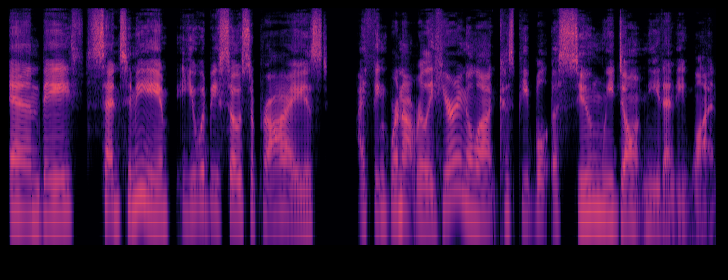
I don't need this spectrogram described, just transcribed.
And they said to me, you would be so surprised. I think we're not really hearing a lot because people assume we don't need anyone.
